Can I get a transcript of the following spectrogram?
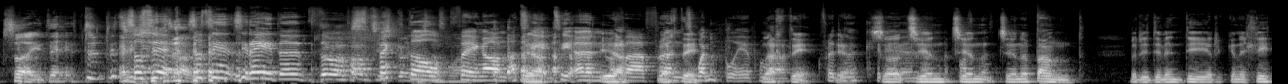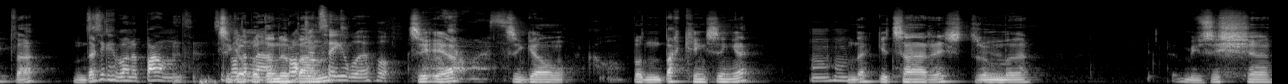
Sorry, So ti so ti- ti reid y spectol thing on, a ti, Ie. ti yn Ie, fatha front na. Wembley a pwy'n Na chdi. Fred Ie. Mercury. So yn- ti yn- ti yn- ti yn y band, fyddi di fynd i'r gynulleidfa, So ti'n cael bod yn y band. Ti'n cael bod yn y band. Taylor. fel, Ti, oh ia, ti'n gael bod yn backing singer, mhm. ynddi? Guitarist, drummer, musician,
